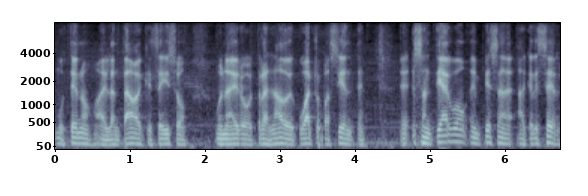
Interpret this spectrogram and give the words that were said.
Usted nos adelantaba que se hizo un aerotraslado de cuatro pacientes. Eh, Santiago empieza a crecer.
